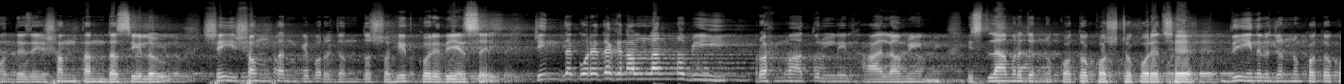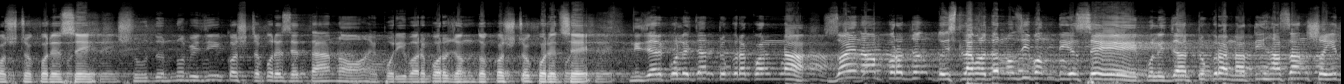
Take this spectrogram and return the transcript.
মধ্যে যে সন্তানটা ছিল, সেই সন্তানকে পর্যন্ত শহীদ করে দিয়েছে। চিন্তা করে দেখেন আল্লাহ নবী রহমাতুল্লিল আলামিন। ইসলামের জন্য কত কষ্ট করেছে, দিনের জন্য কত কষ্ট করেছে, শুধু নবীজি কষ্ট করেছে তা নয়, পরিবার পর্যন্ত কষ্ট করেছে। নিজের কলেজার টুকরা কন্যা পর্যন্ত ইসলামের জন্য জীবন দিয়েছে। কলেজার টুকরা নাতি হাসান শহীদ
